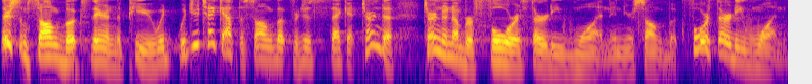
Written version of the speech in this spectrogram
there's some songbooks there in the pew. Would, would you take out the songbook for just a second? Turn to, turn to number 431 in your songbook. 431.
